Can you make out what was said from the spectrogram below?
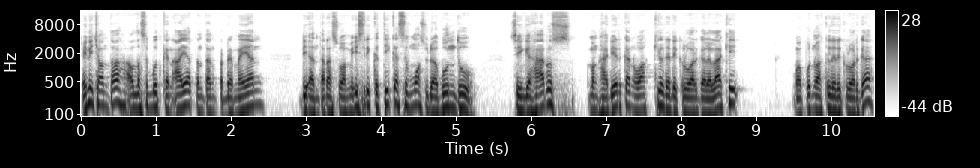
Ini contoh Allah sebutkan ayat tentang perdamaian di antara suami istri ketika semua sudah buntu. Sehingga harus menghadirkan wakil dari keluarga lelaki maupun wakil dari keluarga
